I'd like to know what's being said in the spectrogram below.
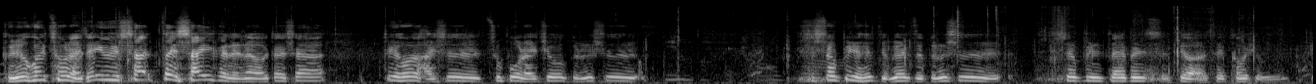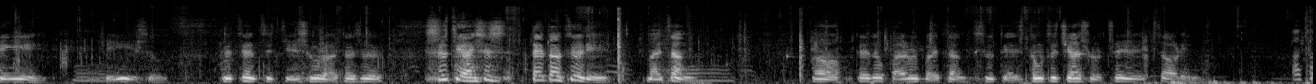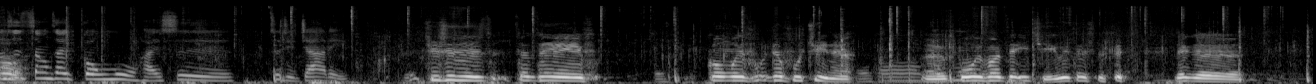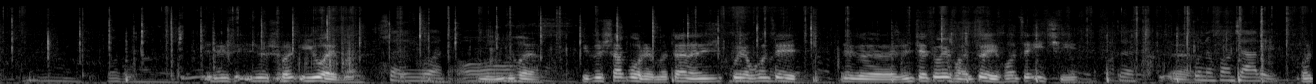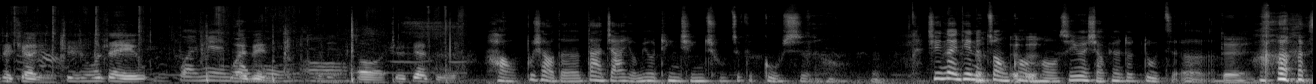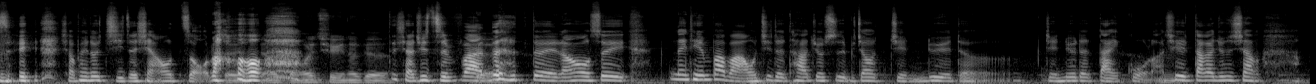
可能会出来的，因为杀再杀一个人了，但是最后还是出不来，就可能是是生病还是怎么样子，可能是生病在那边死掉了，在高雄监狱监狱时候就这样子结束了。但是尸体还是带到这里埋葬，哦，这都白鹿埋葬，是通知家属去造灵。啊，他是葬在公墓还是自己家里？就是葬在公墓附那附近呢，哦，呃，不会放在一起，因为这是那个那是那个算意外嘛，算意外的嗯，意哦。外啊，一个杀过人嘛，当然不要放在那个人家都会反对，放在一起，对，呃，不能放家里，放在家里，就是放在外面外面哦。哦，就这样子。好，不晓得大家有没有听清楚这个故事哈？其实那天的状况哈，是因为小朋友都肚子饿了，对。所以小朋友都急着想要走，然对，后赶快去那个。就想去吃饭，对对。对，然后所以那天爸爸我记得他就是比较简略的简略的带过嗯。啦，其实大概就是像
